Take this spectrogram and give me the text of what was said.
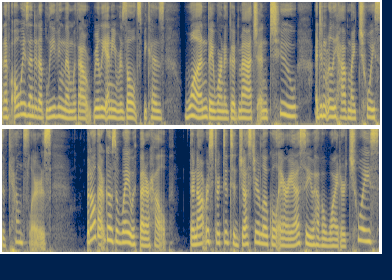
and I've always ended up leaving them without really any results because one, they weren't a good match, and two, I didn't really have my choice of counselors. But all that goes away with BetterHelp. They're not restricted to just your local area, so you have a wider choice,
